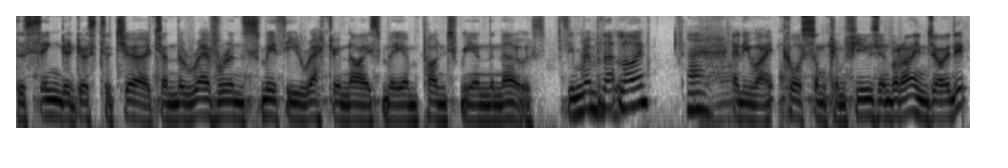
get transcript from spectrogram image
the singer goes to church and the Reverend Smithy recognised me and punched me in the nose. Do you remember that line? Anyway, it caused some confusion, but I enjoyed it.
